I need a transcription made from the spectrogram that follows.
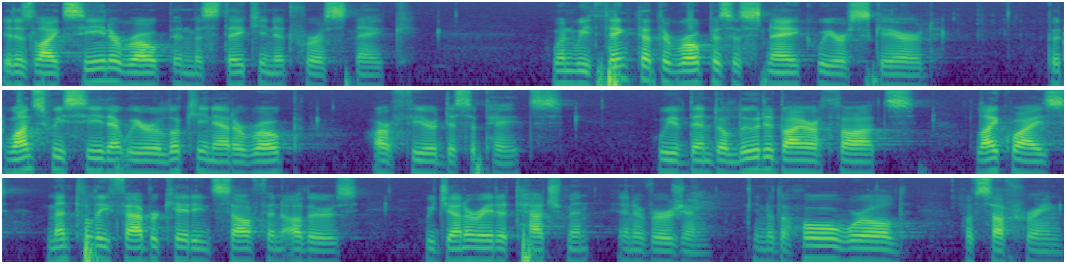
It is like seeing a rope and mistaking it for a snake. When we think that the rope is a snake, we are scared. But once we see that we are looking at a rope, our fear dissipates. We have been deluded by our thoughts. Likewise, mentally fabricating self and others, we generate attachment and aversion. You know, the whole world of suffering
